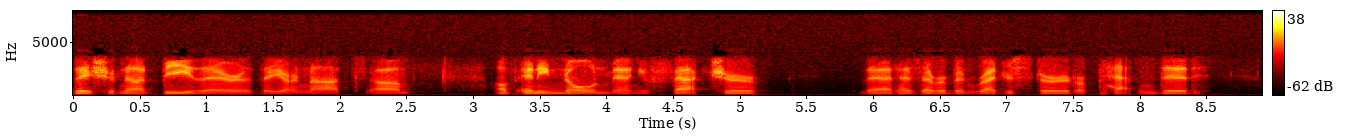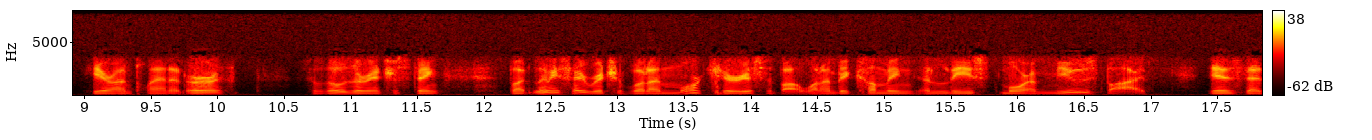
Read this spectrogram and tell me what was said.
they should not be there. They are not um, of any known manufacturer that has ever been registered or patented here on planet Earth. So those are interesting. But let me say, Richard, what I'm more curious about, what I'm becoming at least more amused by, is that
